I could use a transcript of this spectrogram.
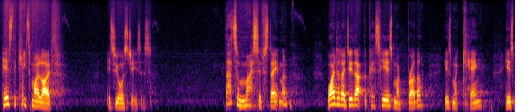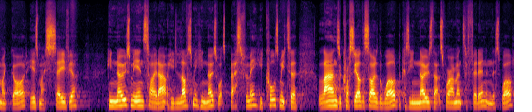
Here's the key to my life it's yours, Jesus. That's a massive statement. Why did I do that? Because He is my brother, He is my king, He is my God, He is my Savior. He knows me inside out. He loves me. He knows what's best for me. He calls me to lands across the other side of the world because he knows that's where I'm meant to fit in in this world.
